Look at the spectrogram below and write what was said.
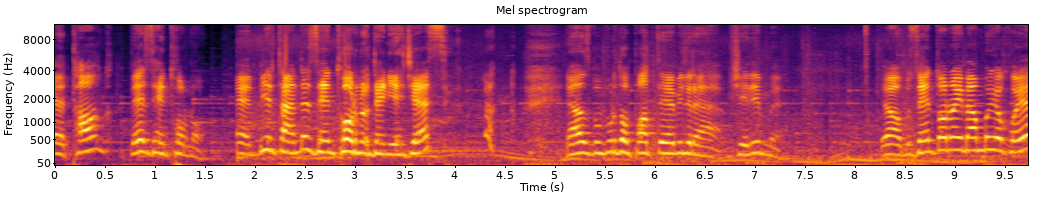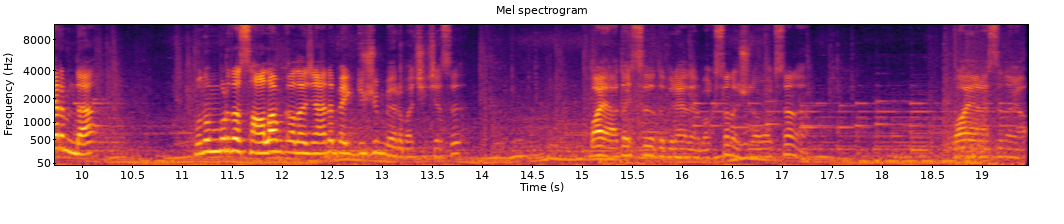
Evet tank ve Zentorno. Evet bir tane de Zentorno deneyeceğiz. Yalnız bu burada patlayabilir ha. Bir şey diyeyim mi? Ya bu Zentorno'yu ben buraya koyarım da. Bunun burada sağlam kalacağını pek düşünmüyorum açıkçası. Bayağı da sığdı birader baksana şuna baksana. Vay anasını ya.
